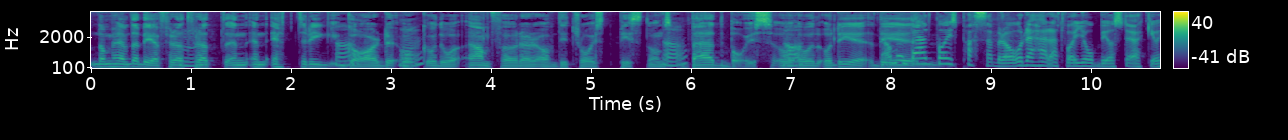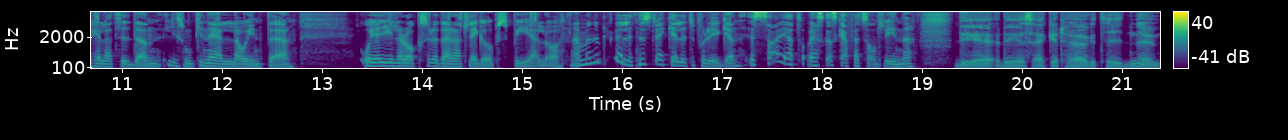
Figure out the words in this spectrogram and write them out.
de hävdar det för att, mm. för att en, en ettrig ja. guard och, mm. och då anförare av Detroit Pistons, ja. Bad Boys. Och, ja. och, och det, det... Ja, men Bad Boys passar bra och det här att vara jobbig och stökig och hela tiden liksom gnälla och inte och jag gillar också det där att lägga upp spel. Och, nej, men det blir väldigt, nu sträcker jag lite på ryggen. Esaiah, jag ska skaffa ett sånt linne. Det, det är säkert hög tid nu.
